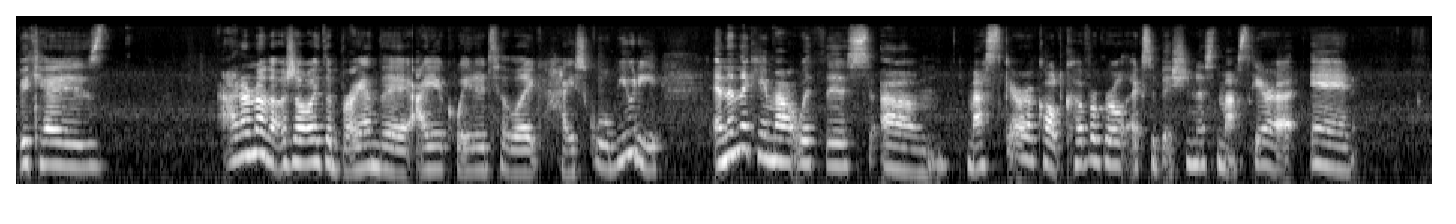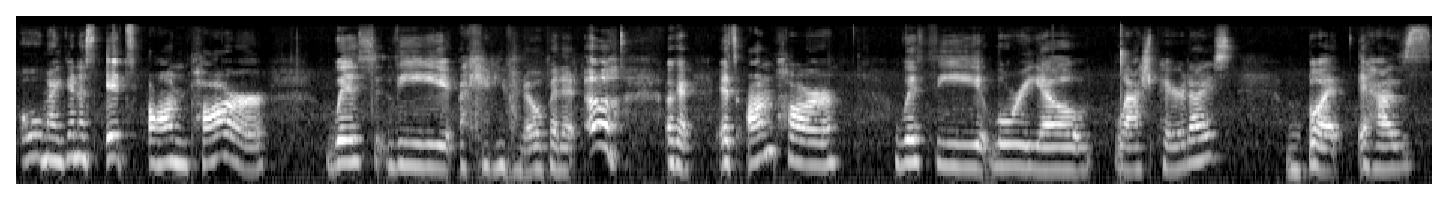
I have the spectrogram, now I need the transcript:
because I don't know, that was always a brand that I equated to like high school beauty. And then they came out with this um, mascara called CoverGirl Exhibitionist Mascara. And oh my goodness, it's on par with the, I can't even open it. Oh, Okay, it's on par with the L'Oreal Lash Paradise, but it has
